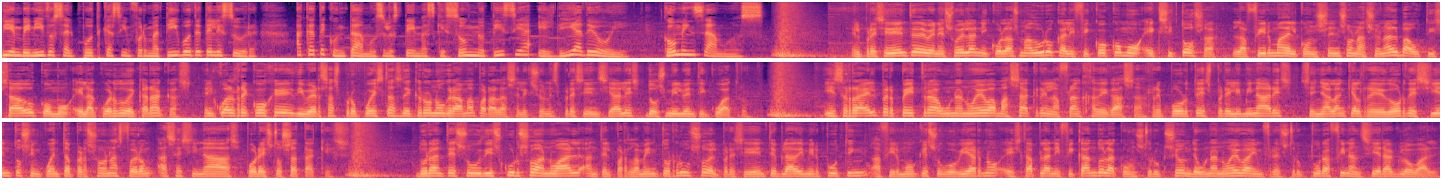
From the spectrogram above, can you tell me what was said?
Bienvenidos al podcast informativo de Telesur. Acá te contamos los temas que son noticia el día de hoy. Comenzamos. El presidente de Venezuela, Nicolás Maduro, calificó como exitosa la firma del consenso nacional bautizado como el Acuerdo de Caracas, el cual recoge diversas propuestas de cronograma para las elecciones presidenciales 2024. Israel perpetra una nueva masacre en la franja de Gaza. Reportes preliminares señalan que alrededor de 150 personas fueron asesinadas por estos ataques. Durante su discurso anual ante el Parlamento ruso, el presidente Vladimir Putin afirmó que su gobierno está planificando la construcción de una nueva infraestructura financiera global.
